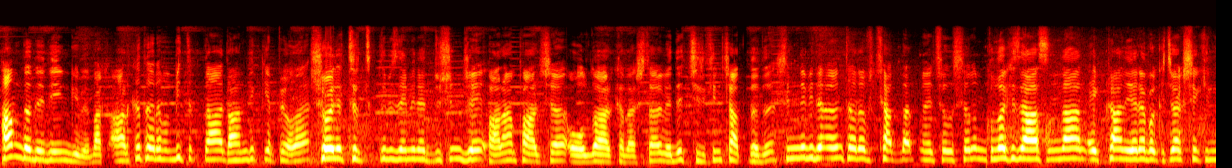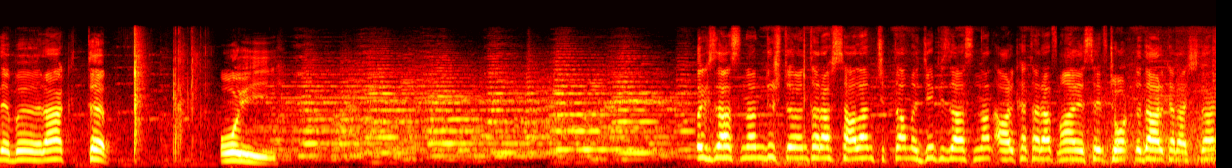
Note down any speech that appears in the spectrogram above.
tam da dediğim gibi bak arka tarafı bir tık daha dandik yapıyorlar. Şöyle tırtıklı bir zemine düşünce paramparça oldu arkadaşlar ve de çirkin çatladı. Şimdi bir de ön tarafı çatlatmaya çalışalım. Kulak hizasından ekran yere bakacak şekilde bıraktım. Oy. Kulak hizasından düştü ön taraf sağlam çıktı ama cep hizasından arka taraf maalesef cortladı arkadaşlar.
